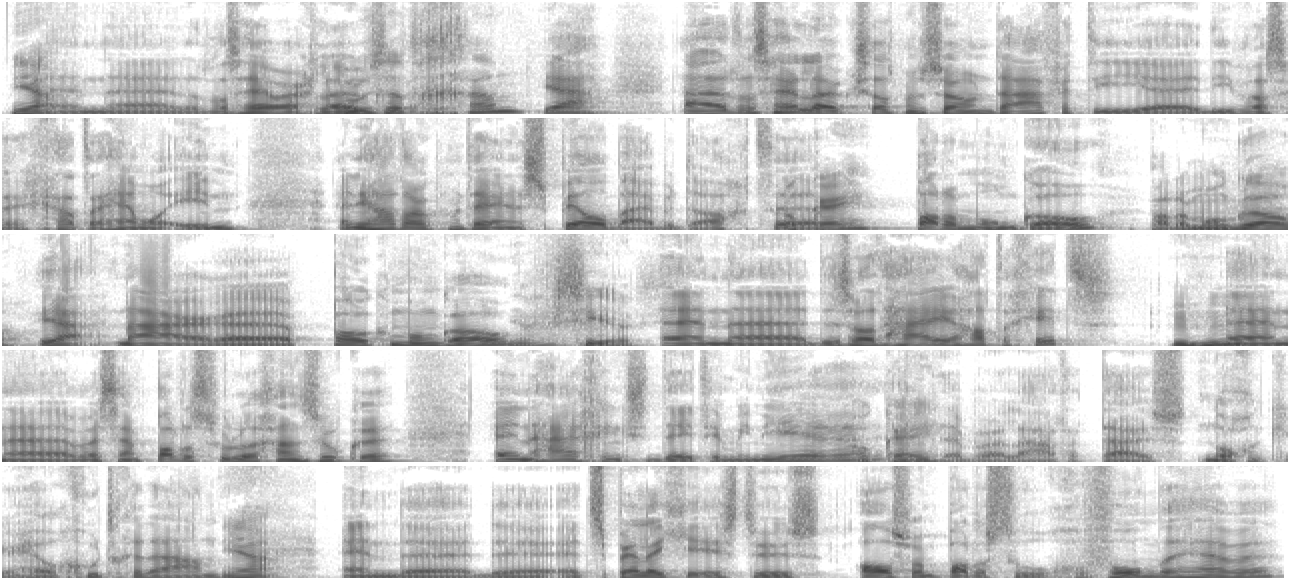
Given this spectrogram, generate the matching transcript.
Ja. En eh, dat was heel erg leuk. Hoe is dat gegaan? Ja, nou, het was heel leuk. Zelfs mijn zoon David, die, eh, die was er, gaat er helemaal in. En die had ook meteen een spel bij bedacht. eh Oké. Padamon Go. Padamon Go. Ja, naar Pokémon Go. Ja, precies. En dus wat hij had de gids. Mhm. En we zijn paddenstoelen gaan zoeken. En hij ging ze determineren. Oké. En dat hebben we later thuis nog een keer heel goed gedaan. Ja, En de, de, het spelletje is dus, als we een paddenstoel gevonden hebben...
